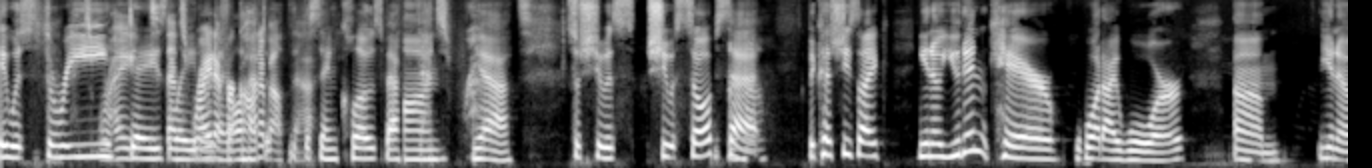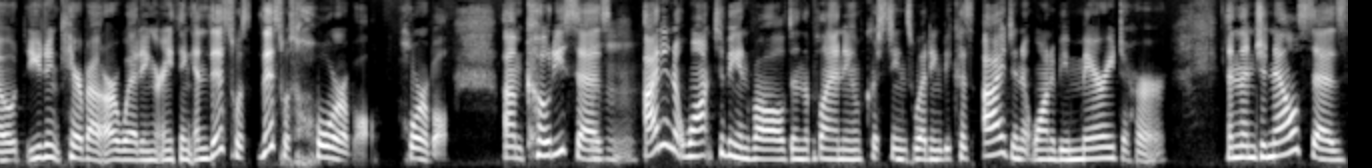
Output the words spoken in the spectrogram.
It was 3 That's right. days That's later. right. I forgot about that. The same clothes back on. that's right Yeah. So she was she was so upset Uh-huh. because she's like, you know, you didn't care what I wore. Um, you know, you didn't care about our wedding or anything. And this was this was horrible. Horrible. Um, Kody says, Mhm. I didn't want to be involved in the planning of Christine's wedding because I didn't want to be married to her. And then Janelle says,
